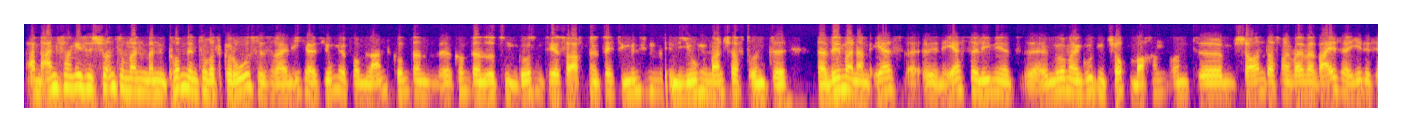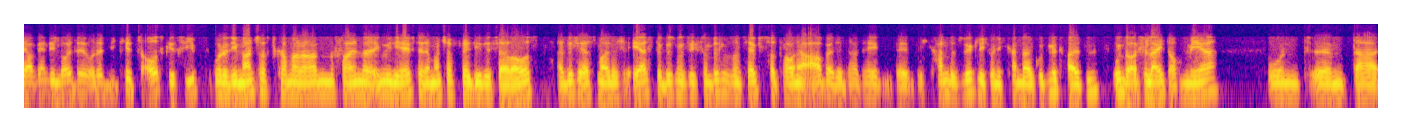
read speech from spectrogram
am Anfang ist es schon so, man, man kommt in so was Großes rein. Ich als Junge vom Land kommt dann, äh, kommt dann so zum großen TSV 1860 München in die Jugendmannschaft und äh, da will man am erst, äh, in erster Linie jetzt äh, nur mal einen guten Job machen und ähm, schauen, dass man, weil man weiß ja, jedes Jahr werden die Leute oder die Kids ausgesiebt oder die Mannschaftskameraden fallen da irgendwie die Hälfte der Mannschaft fällt jedes Jahr raus. Also das ist erstmal das Erste, bis man sich so ein bisschen so ein Selbstvertrauen erarbeitet hat. Hey, äh, ich kann das wirklich und ich kann da gut mithalten und auch vielleicht auch mehr. Und ähm, da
